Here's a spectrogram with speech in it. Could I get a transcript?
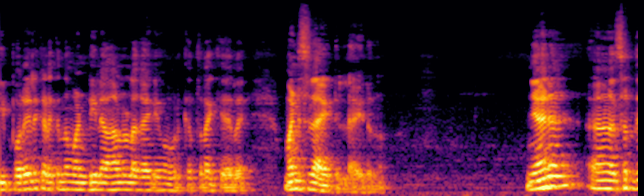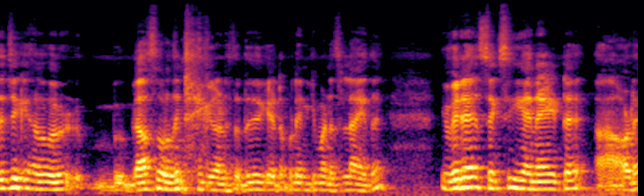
ഈ പുറയിൽ കിടക്കുന്ന വണ്ടിയിൽ ആളുള്ള കാര്യം അവർക്ക് അത്രയ്ക്കേറെ മനസ്സിലായിട്ടില്ലായിരുന്നു. ഞാൻ ശ്രദ്ധിച്ച് ഗ്ലാസ് തുറന്നിട്ടേക്കാണ്. ശ്രദ്ധിച്ച് കേട്ടപ്പോൾ എനിക്ക് മനസ്സിലായത് ഇവരെ സെക്സ് ചെയ്യാനായിട്ട് അവിടെ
